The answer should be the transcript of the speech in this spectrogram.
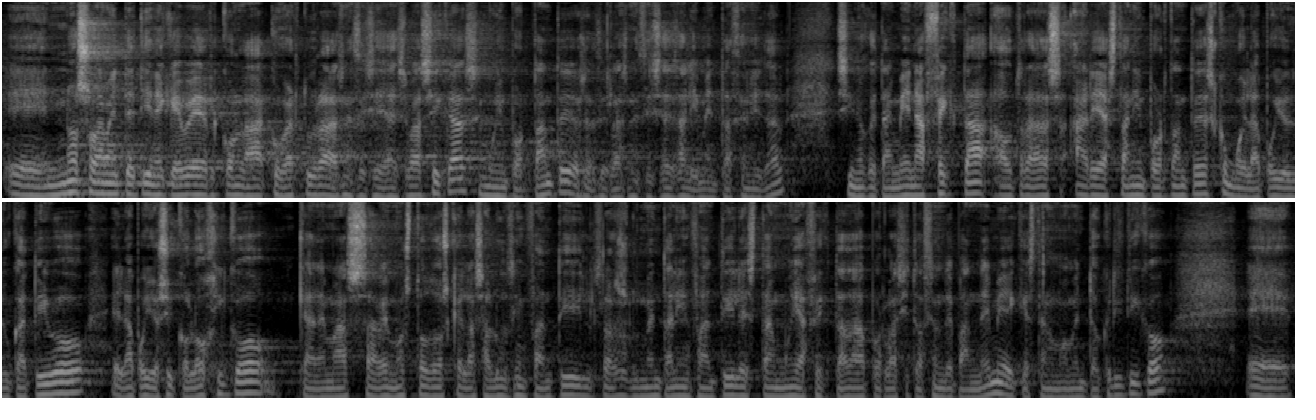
eh, no solamente tiene que ver con la cobertura de las necesidades básicas, muy importante, es decir, las necesidades de alimentación y tal, sino que también afecta a otras áreas tan importantes como el apoyo educativo, el apoyo psicológico, que además sabemos todos que la salud infantil, la salud mental infantil está muy afectada por la situación de pandemia y que está en un momento crítico. Eh,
